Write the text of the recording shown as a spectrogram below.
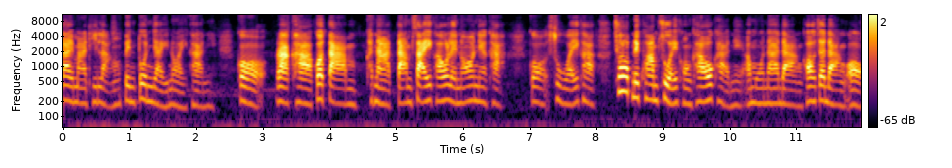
ได้มาทีหลังเป็นต้นใหญ่หน่อยค่ะนี่ก็ราคาก็ตามขนาดตามไซส์เขาเลยเนาะเนี่ยค่ะ ก็สวยค่ะ ชอบในความสวยของเขาค่ะเนี่ยอโมนาด่างเขาจะด่างออก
